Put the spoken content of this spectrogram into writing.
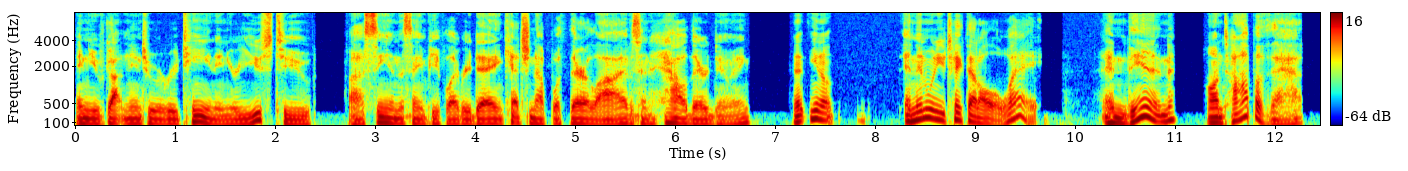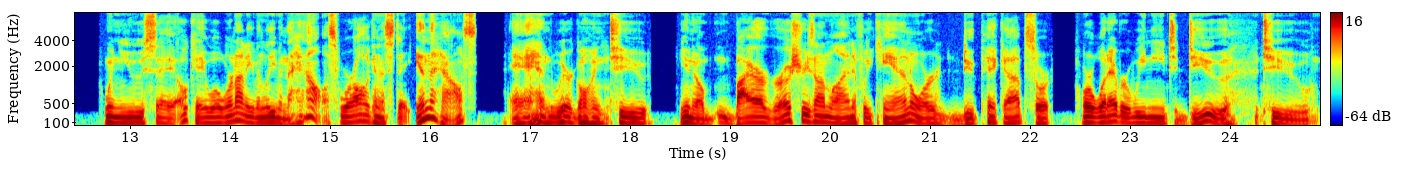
and you've gotten into a routine and you're used to uh, seeing the same people every day and catching up with their lives and how they're doing. And, you know, and then when you take that all away, and then on top of that, when you say, okay, well, we're not even leaving the house, we're all going to stay in the house and we're going to, you know, buy our groceries online if we can, or do pickups or, or whatever we need to do to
